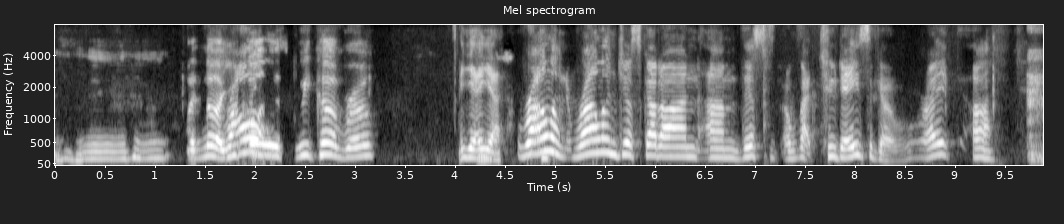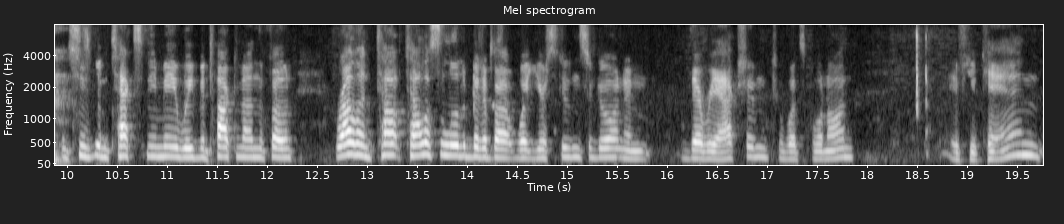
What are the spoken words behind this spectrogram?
Mhm. But no, you Roll- call us, we come, bro. Yeah, yeah. Roland, Roland just got on um this uh, what two days ago, right? Uh, and she's been texting me. We've been talking on the phone. Roland, tell tell us a little bit about what your students are doing and their reaction to what's going on. If you can,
